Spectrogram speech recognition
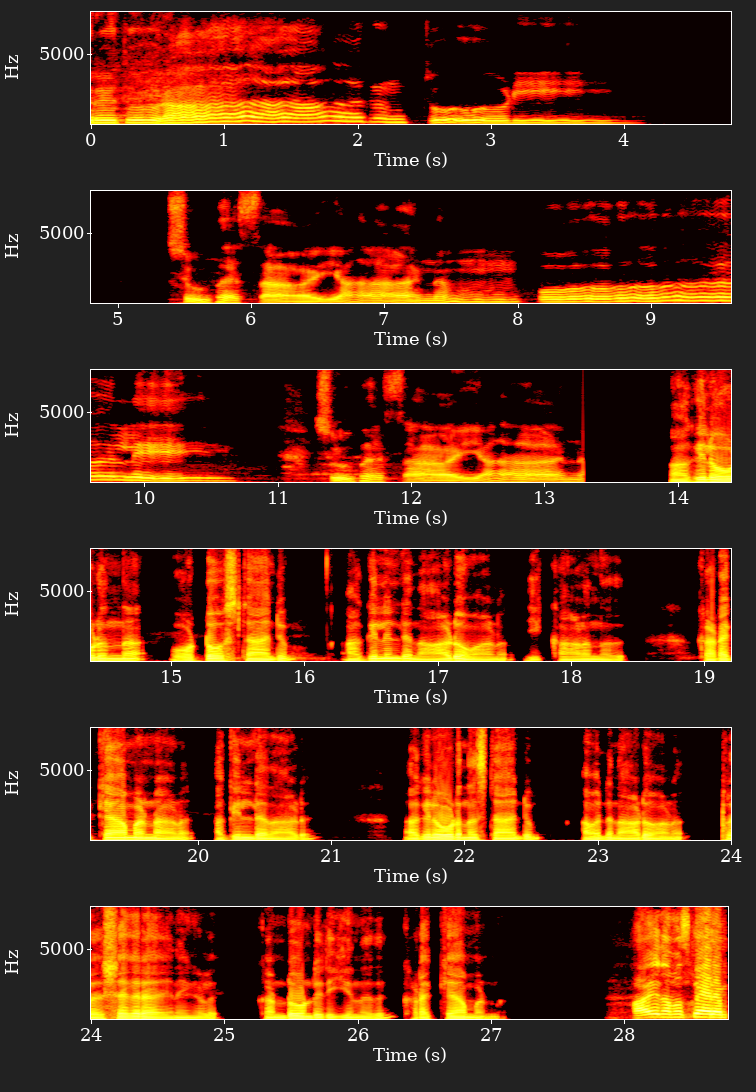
ഋതുരാഗം ചൂടി. ശുഭസായാനം പോലെ ശുഭസായാനം അഖിലോടുന്ന ഓട്ടോ സ്റ്റാൻഡും അഖിലിന്റെ നാടുമാണ് ഈ കാണുന്നത്. കടയ്ക്കാമണ്ണാണ് അഖിലിന്റെ നാട്. അഖിലോടുന്ന സ്റ്റാൻഡും അവന്റെ നാടുമാണ്. പ്രേക്ഷകരായ നിങ്ങൾ കണ്ടുകൊണ്ടിരിക്കുന്നത് കടയ്ക്കാമണ്ണ് ഹായ് നമസ്കാരം.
